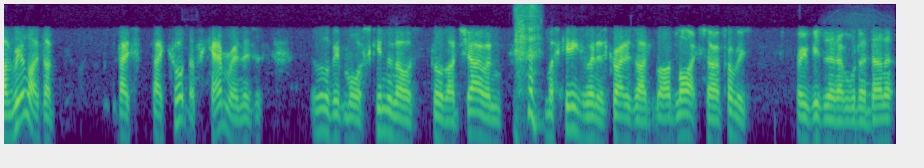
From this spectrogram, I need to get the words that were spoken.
I realised I, they they caught the camera, and there's a little bit more skin than I was, thought I'd show, and my skinnies weren't as great as I'd, I'd like, so I probably revisited I would have done it.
